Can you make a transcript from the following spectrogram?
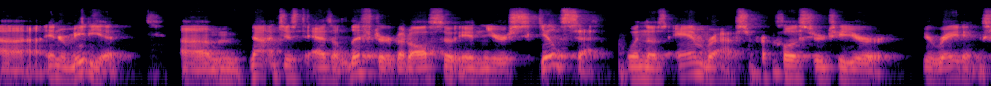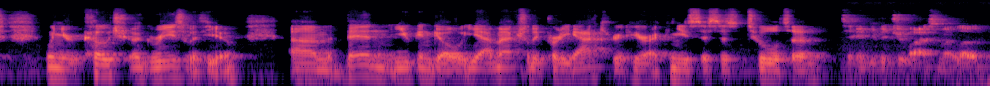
uh, intermediate, um, not just as a lifter, but also in your skill set, when those AMRAPs are closer to your your ratings when your coach agrees with you um, then you can go yeah i'm actually pretty accurate here i can use this as a tool to, to individualize my load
